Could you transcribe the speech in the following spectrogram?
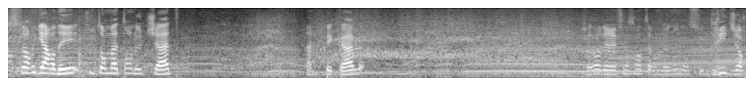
sans regarder, tout en matant le chat. Impeccable. J'adore les références en termes de nom dans ce grid, genre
